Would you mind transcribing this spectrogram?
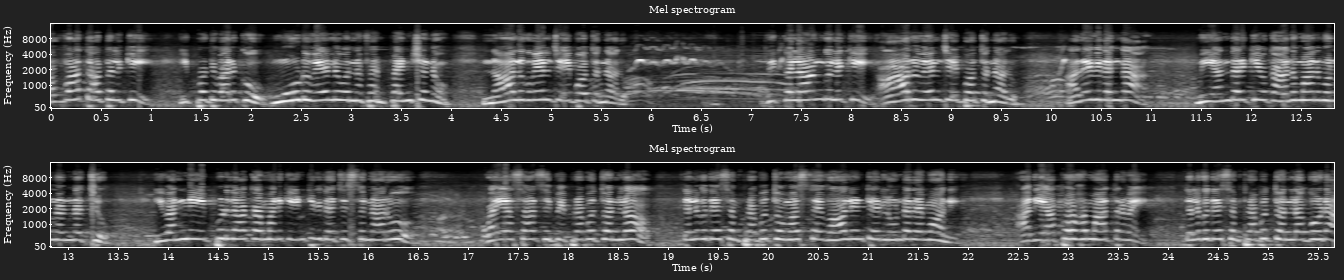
అవ్వా తాతలకి ఇప్పటి వరకు మూడు వేలు ఉన్న పెన్షన్ నాలుగు వేలు చేయబోతున్నారు. వికలాంగులకి ఆరు వేలు చేయబోతున్నారు. అదేవిధంగా మీ అందరికీ ఒక అనుమానం ఉండి ఉండొచ్చు. ఇవన్నీ ఇప్పుడు దాకా మనకి ఇంటికి తెచ్చిస్తున్నారు వైఎస్ఆర్సీపీ ప్రభుత్వంలో తెలుగుదేశం ప్రభుత్వం వస్తే వాలంటీర్లు ఉండరేమో అని. అది అపోహ మాత్రమే. తెలుగుదేశం ప్రభుత్వంలో కూడా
